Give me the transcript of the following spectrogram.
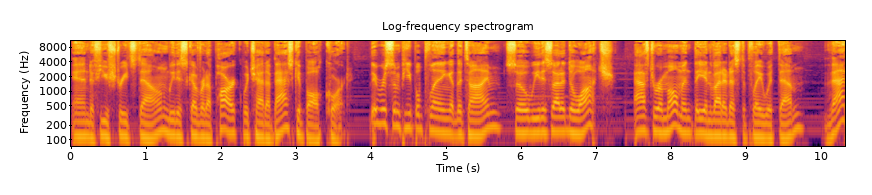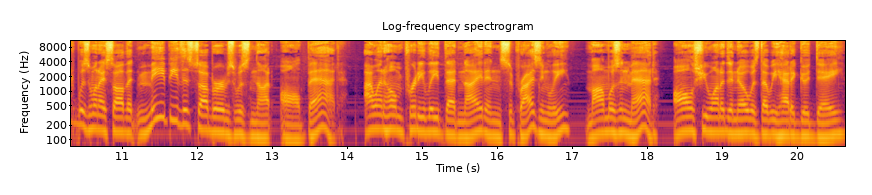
and a few streets down, we discovered a park which had a basketball court. There were some people playing at the time, so we decided to watch. After a moment, they invited us to play with them. That was when I saw that maybe the suburbs was not all bad. I went home pretty late that night, and surprisingly, mom wasn't mad. All she wanted to know was that we had a good day,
